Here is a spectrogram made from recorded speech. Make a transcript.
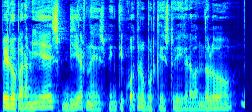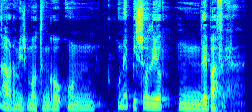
Pero para mí es viernes 24 porque estoy grabándolo. Ahora mismo tengo un, un episodio de Buffer.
